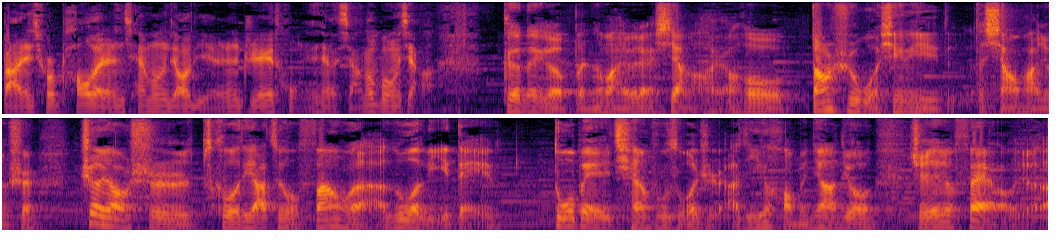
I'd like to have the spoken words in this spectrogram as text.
把那球抛在人前锋脚底下，人家直接捅进去了，想都不用想。跟那个本泽马有点像啊。然后当时我心里的想法就是，这要是克罗地亚最后翻回来，洛里得多被前夫所指啊！一个好门将就直接就废了，我觉得。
